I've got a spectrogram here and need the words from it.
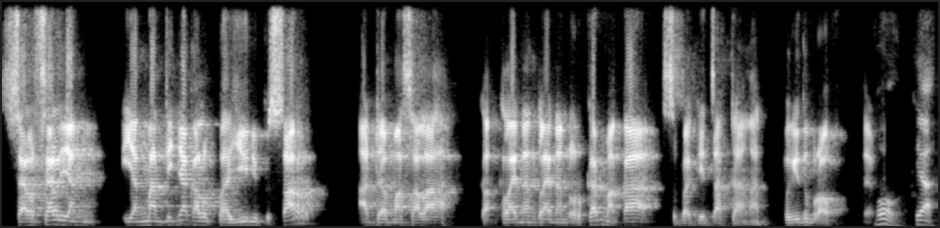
sel-sel yang yang nantinya kalau bayi ini besar ada masalah kelainan-kelainan organ maka sebagai cadangan. Begitu Prof. Oh, ya.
